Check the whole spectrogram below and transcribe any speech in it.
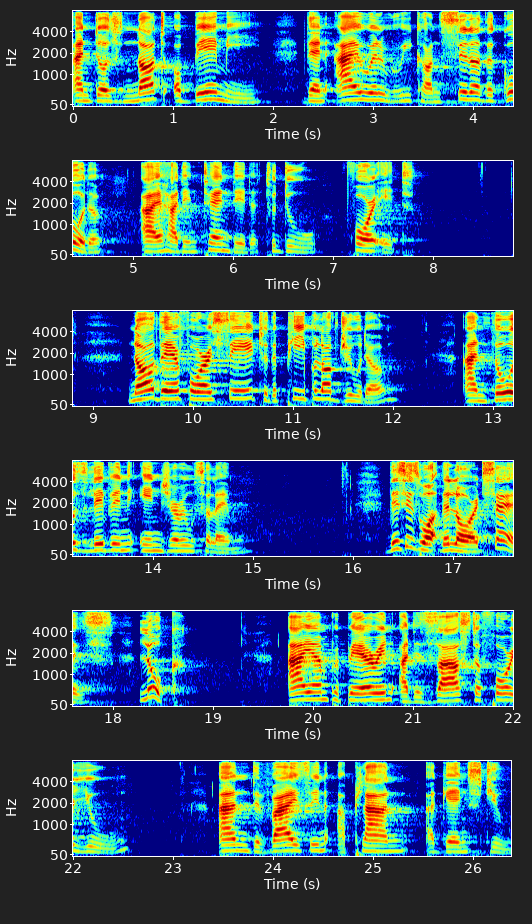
and does not obey me, then I will reconsider the good I had intended to do for it. Now, therefore, say to the people of Judah and those living in Jerusalem, This is what the Lord says Look, I am preparing a disaster for you and devising a plan against you.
